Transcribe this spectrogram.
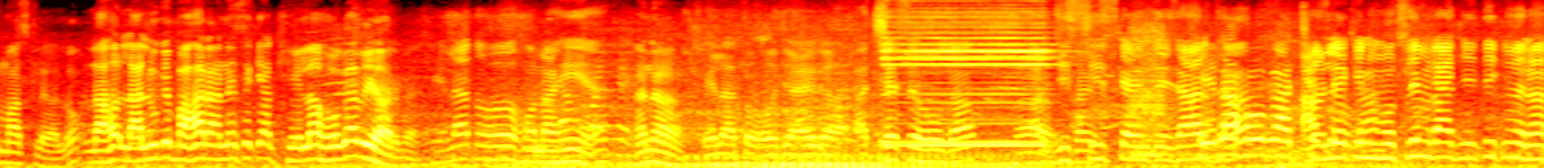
मास्क लगा लो। ला, लालू के बाहर आने से क्या खेला होगा बिहार में? खेला तो होना ही है। है ना? खेला तो हो जाएगा। अच्छे से होगा। जिस चीज़ का इंतज़ार खेला होगा, अच्छे अब लेकिन मुस्लिम राजनीतिक में ना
